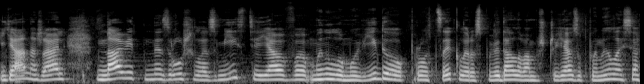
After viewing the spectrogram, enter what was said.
я, на жаль, навіть не зрушила з місця. Я в минулому відео про цикли розповідала вам, що я зупинилася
